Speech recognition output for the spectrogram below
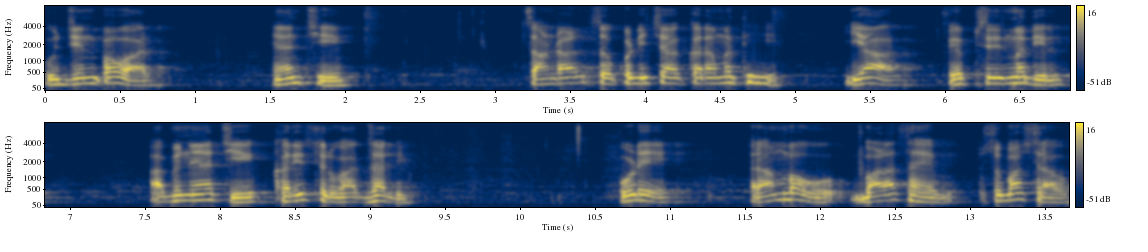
उज्जैन पवार यांची चांडाळ चौकडीच्या करामती या वेबसिरीजमधील अभिनयाची खरी सुरुवात झाली. पुढे रामभाऊ बाळासाहेब सुभाषराव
